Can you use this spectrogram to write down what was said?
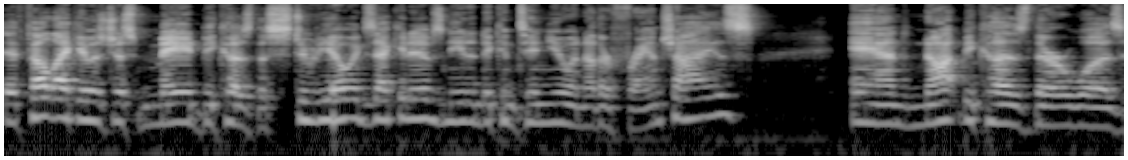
it felt like it was just made because the studio executives needed to continue another franchise and not because there was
